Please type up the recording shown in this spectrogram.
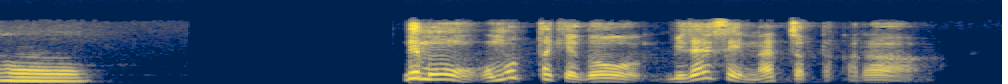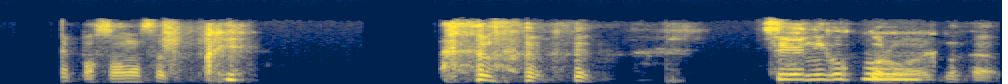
おーでも、思ったけど、美大生になっちゃったから、やっぱそのさ、中二心は、なんか、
